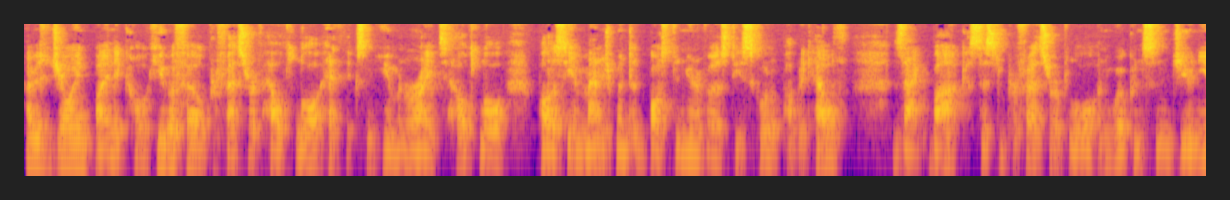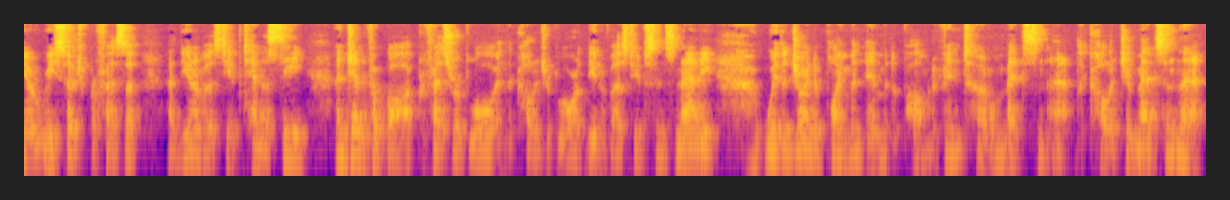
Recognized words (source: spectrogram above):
I was joined by Nicole Huberfeld, professor of health law, ethics and human rights, health law, policy and management at Boston University School of Public Health, Zack Buck, assistant professor of law and Wilkinson Jr. research professor at the University of Tennessee, and Jennifer Bard, professor of law in the College of Law at the University of Cincinnati, with a joint appointment in the Department of Internal Medicine at the College of Medicine there.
